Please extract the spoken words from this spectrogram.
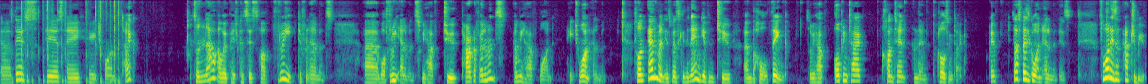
uh, this is a h1 tag. So now our web page consists of three different elements. Uh, well, three elements. We have two paragraph elements and we have one h1 element. So an element is basically the name given to um, the whole thing. So we have opening tag, content, and then the closing tag. Okay, so that's basically what an element is. So what is an attribute?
